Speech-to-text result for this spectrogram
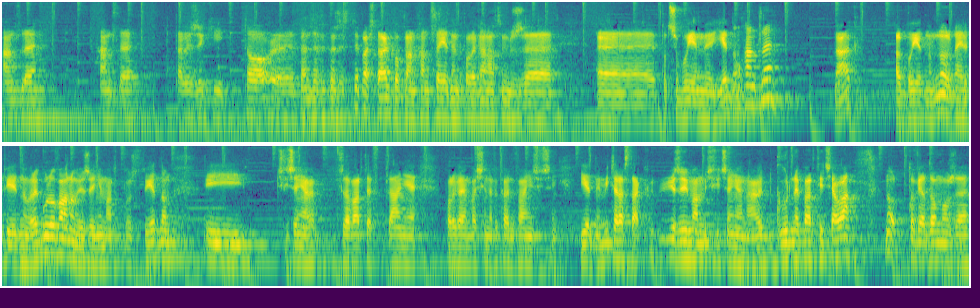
hantle, hantle, talerzyki, to e, będę wykorzystywać, tak? Bo plan Hantle 1 polega na tym, że e, potrzebujemy jedną hantlę, tak? Albo jedną, no najlepiej jedną regulowaną, jeżeli nie ma to po prostu jedną i ćwiczenia zawarte w planie polegają właśnie na wykonywaniu ćwiczeń jednym. I teraz tak, jeżeli mamy ćwiczenia na górne partie ciała, no to wiadomo, że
